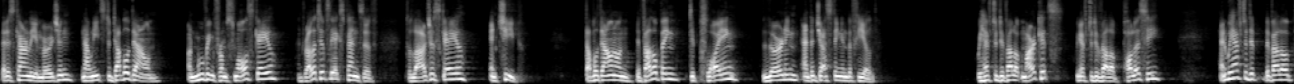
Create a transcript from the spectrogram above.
that is currently emerging now needs to double down on moving from small scale and relatively expensive to larger scale and cheap. Double down on developing, deploying, learning, and adjusting in the field. We have to develop markets, we have to develop policy, and we have to de develop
